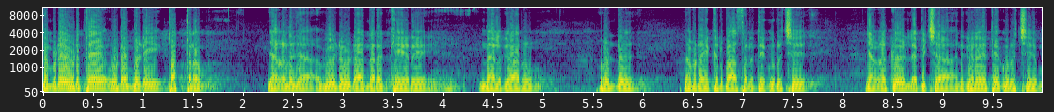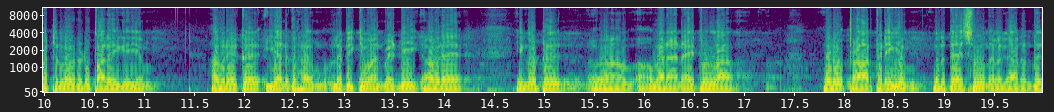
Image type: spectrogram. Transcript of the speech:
നമ്മുടെ ഇവിടുത്തെ ഉടമ്പടി പത്രം ഞങ്ങൾ വീട് വീടാന്തരം കയറി നൽകാറും. ഉണ്ട് നമ്മുടെ കൃപാസനത്തെക്കുറിച്ച് ഞങ്ങൾക്ക് ലഭിച്ച അനുഗ്രഹത്തെക്കുറിച്ച് മറ്റുള്ളവരോട് പറയുകയും അവർക്ക് ഈ അനുഗ്രഹം ലഭിക്കുവാൻ വേണ്ടി അവരെ ഇങ്ങോട്ട് വരാനായിട്ടുള്ള ഒരു പ്രാർത്ഥനയും നിർദ്ദേശവും നൽകാറുണ്ട്.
